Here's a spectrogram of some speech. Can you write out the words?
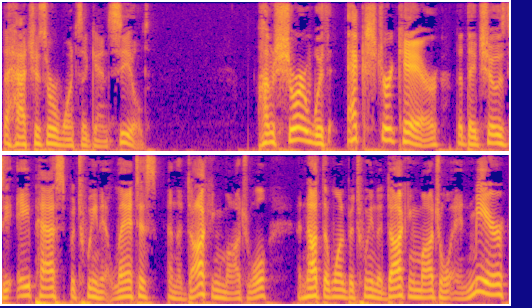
the hatches were once again sealed. I'm sure with extra care that they chose the APAS between Atlantis and the docking module, and not the one between the docking module and Mir,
